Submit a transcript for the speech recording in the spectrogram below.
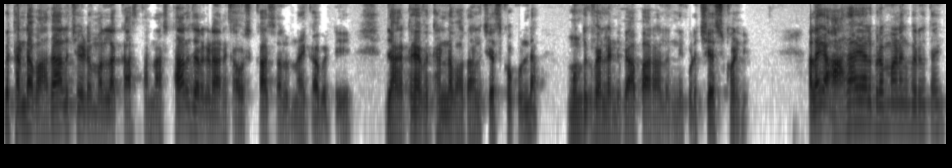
వితండ వాదాలు చేయడం వల్ల కాస్త నష్టాలు జరగడానికి అవకాశాలు ఉన్నాయి కాబట్టి జాగ్రత్తగా వితండ వాదాలు చేసుకోకుండా ముందుకు వెళ్ళండి వ్యాపారాలన్నీ కూడా చేసుకోండి. అలాగే ఆదాయాలు బ్రహ్మాండంగా పెరుగుతాయి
